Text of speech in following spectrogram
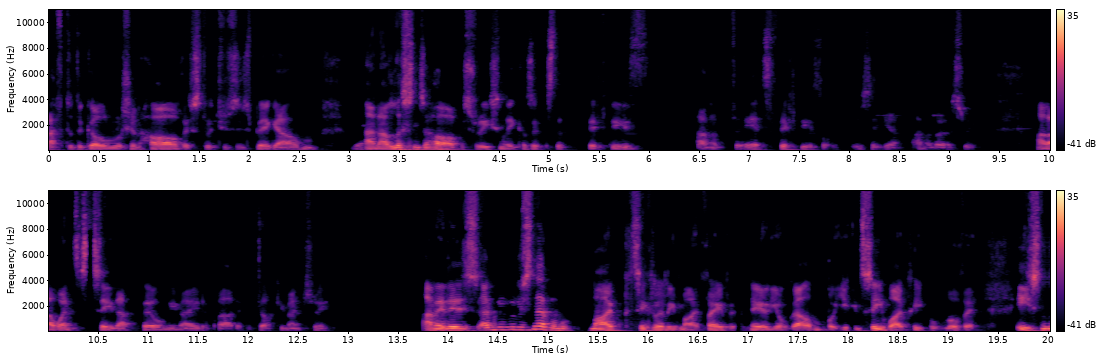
after the Gold Rush and Harvest, which was his big album. Yeah. And I listened to Harvest recently because it was the fiftieth and it's fiftieth, is it? Yeah, anniversary. And I went to see that film he made about it, the documentary. And it is, I mean, it was never my particularly my favorite Neil Young album, but you can see why people love it. He's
